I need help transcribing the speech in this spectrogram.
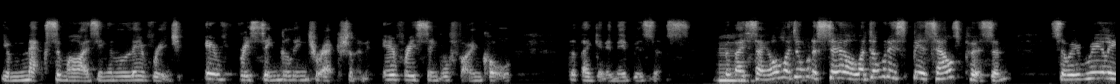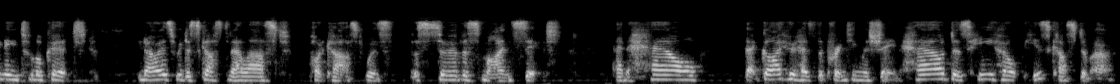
you know, maximizing and leverage every single interaction and every single phone call that they get in their business. Mm. But they mm. say, oh, I don't want to sell, I don't want to be a salesperson. So we really need to look at, you know, as we discussed in our last podcast, was the service mindset and how that guy who has the printing machine, how does he help his customer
